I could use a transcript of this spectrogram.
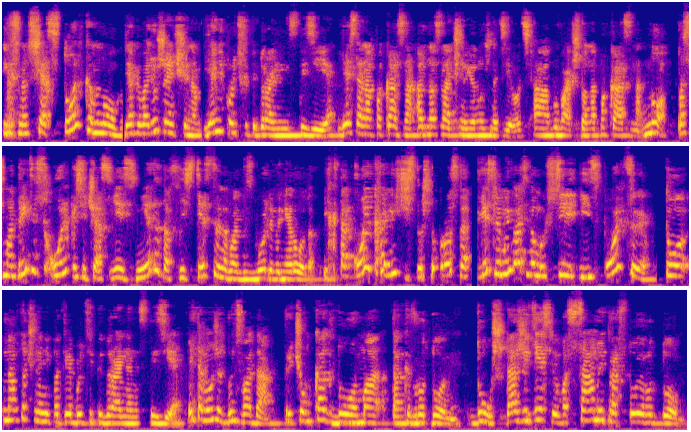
их сейчас столько много. Я говорю женщинам, я не против эпидуральной анестезии. Если она показана, однозначно ее нужно делать. А бывает, что она показана. Но посмотрите, сколько сейчас есть методов естественного обезболивания родов. Их такое количество, что просто, если мы возьмем их все и используем, то нам точно не потребуется эпидуральная анестезия. Это может быть вода. Причем как дома, так и в роддоме. Душ. Даже если у вас самый простой роддом.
